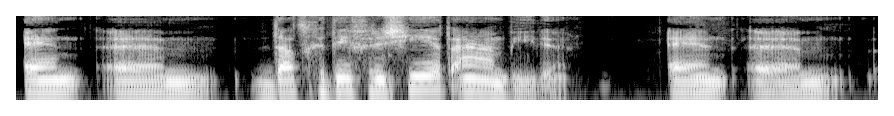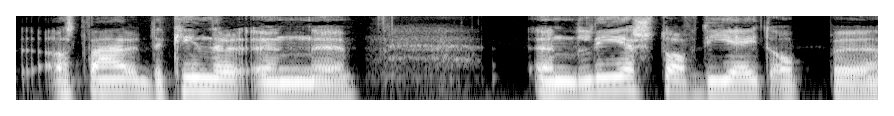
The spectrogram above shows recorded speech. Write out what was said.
En um, dat gedifferentieerd aanbieden. En um, als het ware de kinderen een, uh, een leerstofdieet op, uh,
